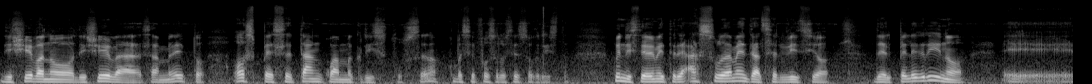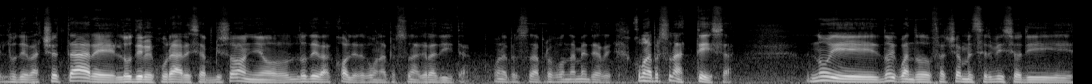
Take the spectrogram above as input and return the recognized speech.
dicevano, diceva San Benedetto, hospes tanquam Christus, no? come se fosse lo stesso Cristo. Quindi si deve mettere assolutamente al servizio del pellegrino lo deve accettare, lo deve curare se ha bisogno, lo deve accogliere come una persona gradita, come una persona profondamente gradita, come una persona attesa. Noi, noi quando facciamo il servizio di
